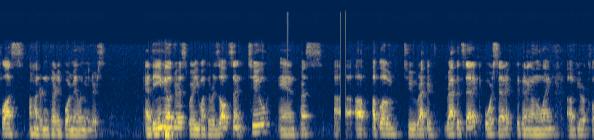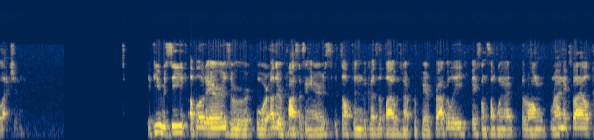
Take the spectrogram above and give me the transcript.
plus 134 millimeters. Add the email address where you want the results sent to, and press uh, up, upload to rapid, rapid static or static, depending on the length of your collection. If you receive upload errors or, or other processing errors, it's often because the file was not prepared properly based on something like the wrong RINEX file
